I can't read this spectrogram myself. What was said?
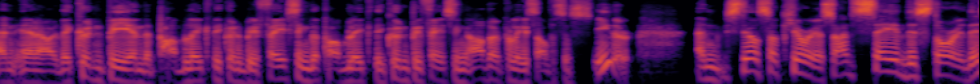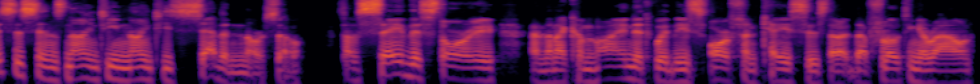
And, you know, they couldn't be in the public. They couldn't be facing the public. They couldn't be facing other police officers either. And still so curious. So I've saved this story. This is since 1997 or so. So I've saved this story and then I combined it with these orphan cases that are, that are floating around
